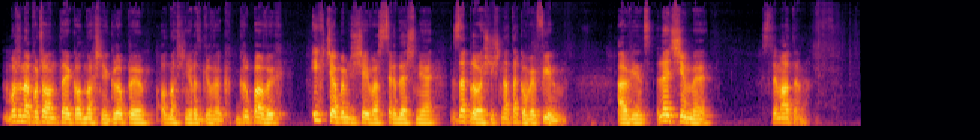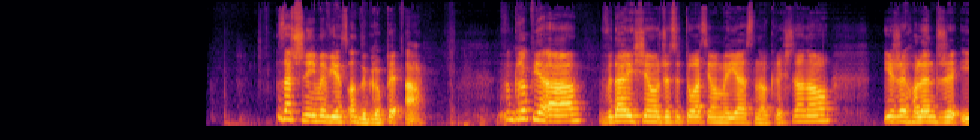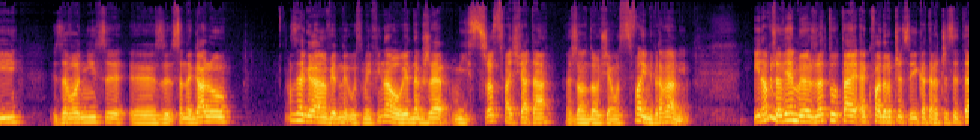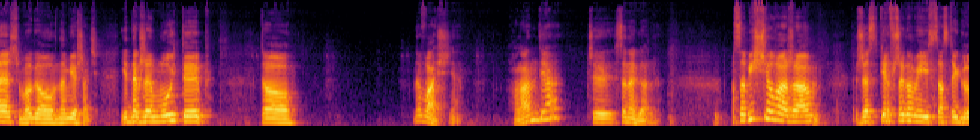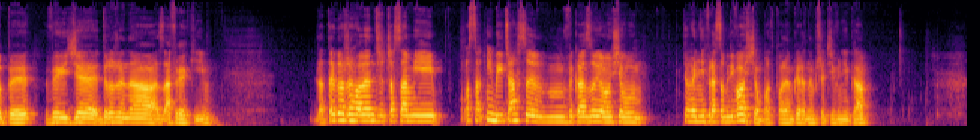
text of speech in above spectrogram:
może na początek odnośnie grupy, odnośnie rozgrywek grupowych i chciałbym dzisiaj Was serdecznie zaprosić na takowy film. A więc lecimy z tematem. Zacznijmy więc od grupy A. W grupie A wydaje się, że sytuację mamy jasno określoną i że Holendrzy i zawodnicy y, z Senegalu zagrałem w jednej ósmej finału, jednakże Mistrzostwa Świata rządzą się swoimi prawami. I dobrze wiemy, że tutaj Ekwadorczycy i Katarczycy też mogą namieszać. Jednakże mój typ to... No właśnie. Holandia czy Senegal? Osobiście uważam, że z pierwszego miejsca z tej grupy wyjdzie drużyna z Afryki. Dlatego, że Holendrzy czasami ostatnimi czasy wykazują się trochę niefrasobliwością pod polem karnym przeciwnika.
